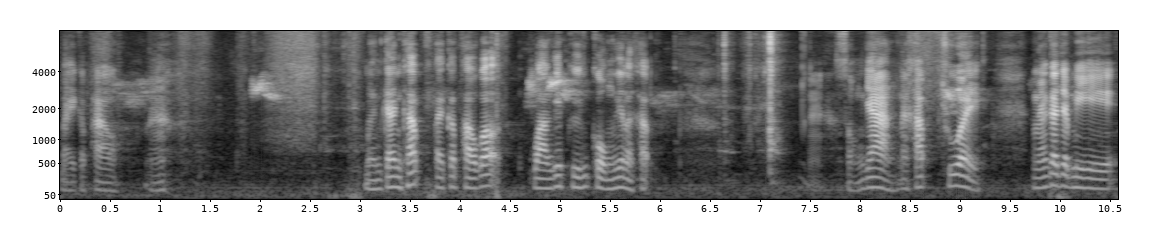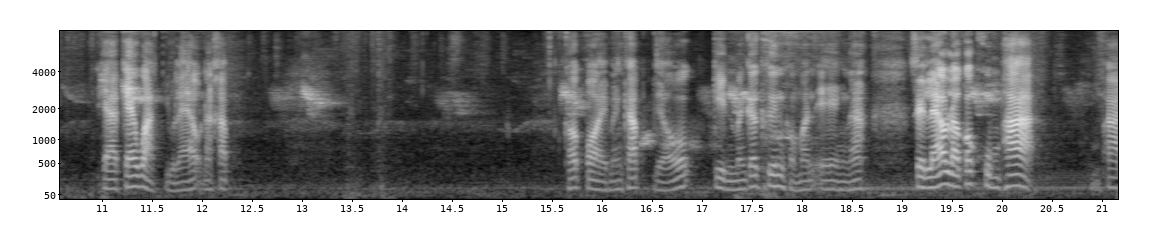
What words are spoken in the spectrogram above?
ใบกะเพรานะเหมือนกันครับใบกะเพราก็วางที่พื้นกรงนี่แหละครับสองอย่างนะครับช่วยดังนั้นก็จะมียาแก้หวัดอยู่แล้วนะครับ ก็ปล่อยมันครับ เดี๋ยวกลิ่นมันก็ขึ้นของมันเองนะ เสร็จแล้วเราก็คลุมผ้าคลุมผ้า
